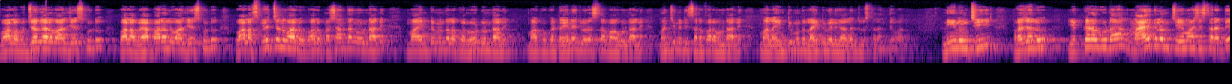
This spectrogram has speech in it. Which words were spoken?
వాళ్ళ ఉద్యోగాలు వాళ్ళు చేసుకుంటూ వాళ్ళ వ్యాపారాలు వాళ్ళు చేసుకుంటూ వాళ్ళ స్వేచ్ఛను వాళ్ళు వాళ్ళు ప్రశాంతంగా ఉండాలి. మా ఇంటి ముందర ఒక రోడ్డు ఉండాలి. మాకు ఒక డ్రైనేజ్ వ్యవస్థ బాగుండాలి. మంచినీటి సరఫరా ఉండాలి. మా ఇంటి ముందు లైట్ వెలగాలని చూస్తారు అంతే వాళ్ళు. నీ నుంచి ప్రజలు ఎక్కడ కూడా నాయకుల నుంచి ఏం ఆశిస్తారంటే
